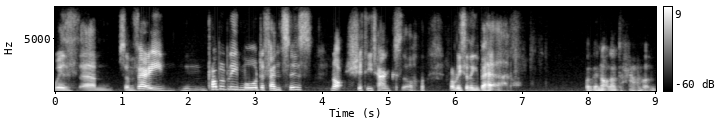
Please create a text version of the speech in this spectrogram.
with um, some very, mm, probably more defences. Not shitty tanks, though. probably something better. Well, they're not allowed to have them.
